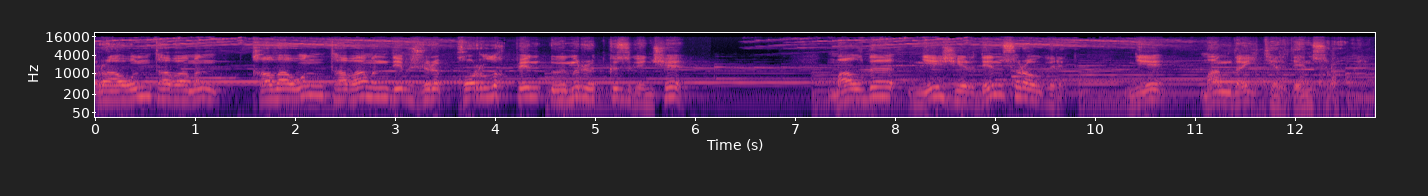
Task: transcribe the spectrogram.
Сұрауын табамын қалауын табамын деп жүріп қорлықпен өмір өткізгенше малды не жерден сұрау керек не маңдай терден сұрау керек.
